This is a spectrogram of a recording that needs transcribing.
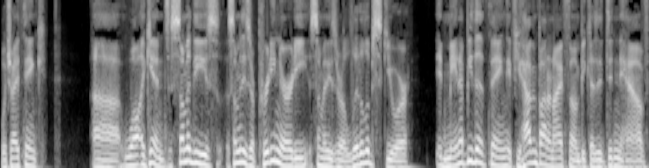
which I think, uh, well, again, some of these, some of these are pretty nerdy. Some of these are a little obscure. It may not be the thing if you haven't bought an iPhone because it didn't have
